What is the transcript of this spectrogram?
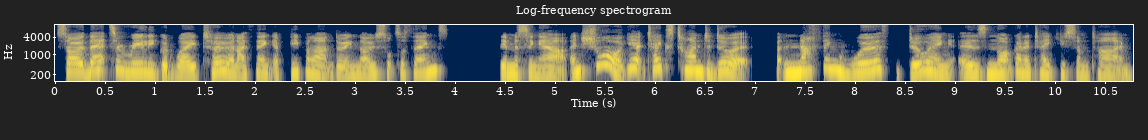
So that's a really good way too. And I think if people aren't doing those sorts of things, they're missing out. And sure, yeah, it takes time to do it, but nothing worth doing is not going to take you some time.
